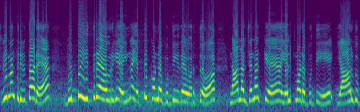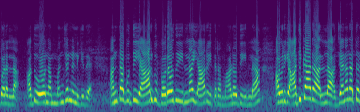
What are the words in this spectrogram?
ಶ್ರೀಮಂತರು ಇರ್ತಾರೆ. ದುಡ್ಡು ಇದ್ರೆ ಅವ್ರಿಗೆ ಇನ್ನ ಎತ್ತಿಕೊಂಡ ಬುದ್ಧಿ ಇದೆ ಹೊರತು ನಾಲ್ಕು ಜನಕ್ಕೆ ಹೆಲ್ಪ್ ಮಾಡೋ ಬುದ್ಧಿ ಯಾರಿಗೂ ಬರಲ್ಲ. ಅದು ನಮ್ಮ ಮಂಜಣ್ಣನಿಗಿದೆ. ಅಂಥ ಬುದ್ಧಿ ಯಾರಿಗೂ ಬರೋದು ಇಲ್ಲ, ಯಾರು ಈ ಥರ ಮಾಡೋದು ಇಲ್ಲ. ಅವರಿಗೆ ಅಧಿಕಾರ ಅಲ್ಲ, ಜನರ ಹತ್ರ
